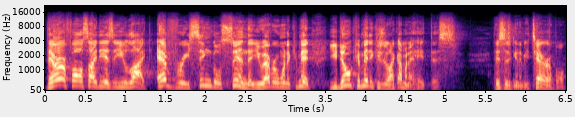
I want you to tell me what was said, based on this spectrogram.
There are false ideas that you like. Every single sin that you ever want to commit, you don't commit it because you're like, I'm going to hate this. This is going to be terrible.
